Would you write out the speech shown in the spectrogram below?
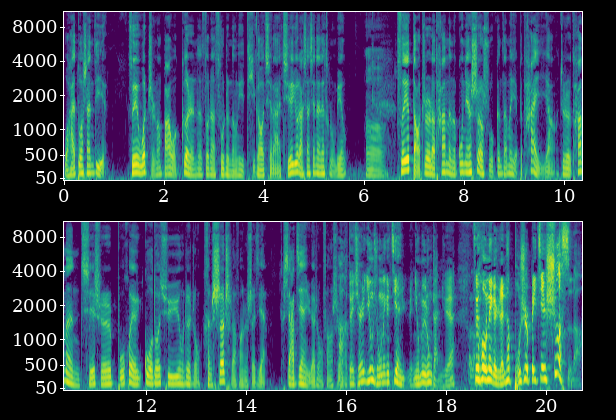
我还多山地，所以我只能把我个人的作战素质能力提高起来。其实有点像现在的特种兵，嗯。所以导致了他们的弓箭射术跟咱们也不太一样，就是他们其实不会过多去用这种很奢侈的方式射箭，下箭雨啊这种方式。啊，对，其实英雄那个箭雨，你有没有一种感觉，最后那个人他不是被箭射死的，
